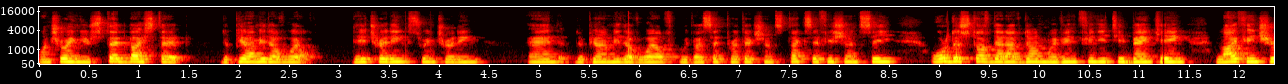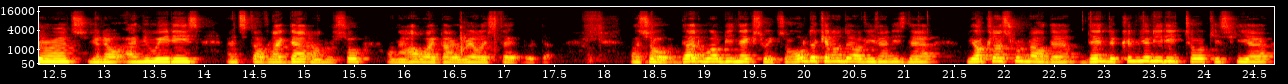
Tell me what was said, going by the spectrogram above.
on showing you step by step the pyramid of wealth, day trading, swing trading, and the pyramid of wealth with asset protections, tax efficiency, all the stuff that I've done with infinity banking, life insurance, you know, annuities and stuff like that, and also on how I buy real estate with that. So that will be next week. So all the calendar of event is there. Your classroom are there. Then the community talk is here.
